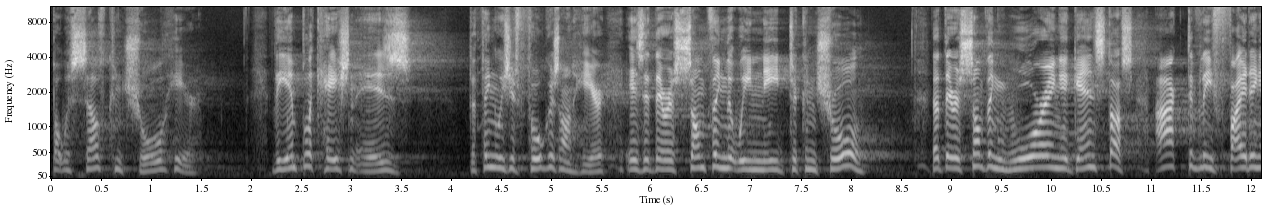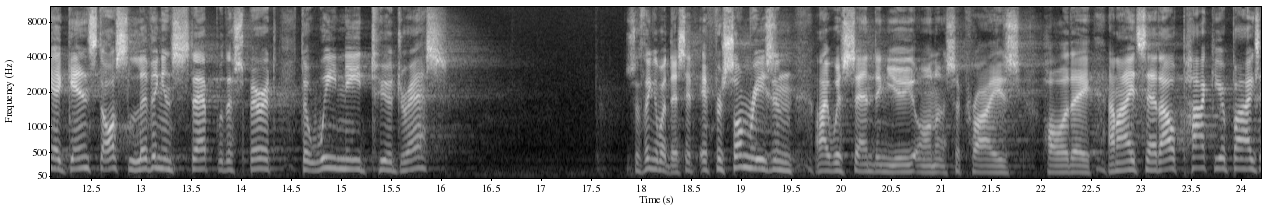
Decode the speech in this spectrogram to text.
But with self control here, the implication is the thing we should focus on here is that there is something that we need to control. That there is something warring against us, actively fighting against us living in step with the Spirit that we need to address. So think about this. If, if, for some reason I was sending you on a surprise holiday and I had said, I'll pack your bags,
